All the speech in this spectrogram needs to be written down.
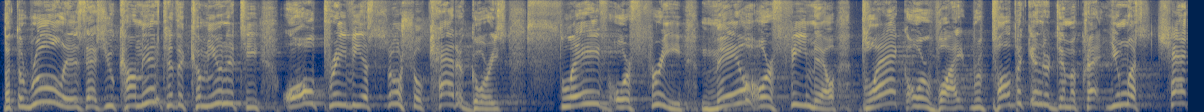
But the rule is as you come into the community, all previous social categories, slave or free, male or female, black or white, Republican or Democrat, you must check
